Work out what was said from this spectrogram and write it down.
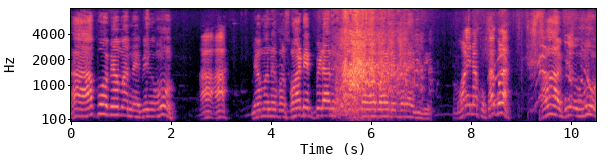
હા આપો મહેમાન ને બીજું હું? હા હા. મહેમાન ને પણ સ્વાટે પીડા ને બોલાવી દીધી. મોળી નાખું કા ગોળા? હા બીજું હું?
